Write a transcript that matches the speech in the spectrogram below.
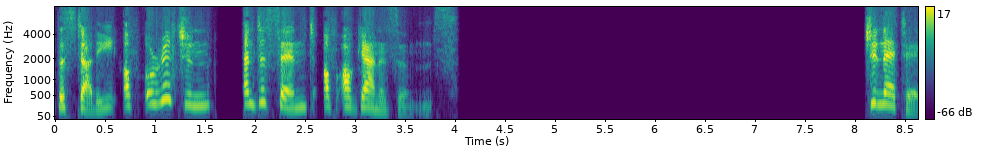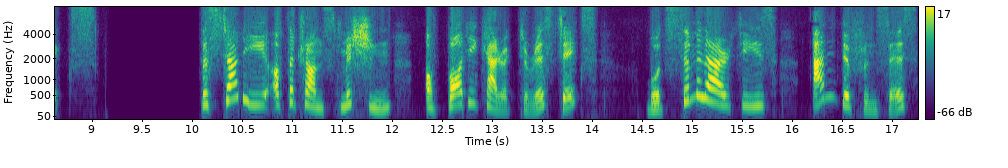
The study of origin and descent of organisms. Genetics The study of the transmission of body characteristics, both similarities and differences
